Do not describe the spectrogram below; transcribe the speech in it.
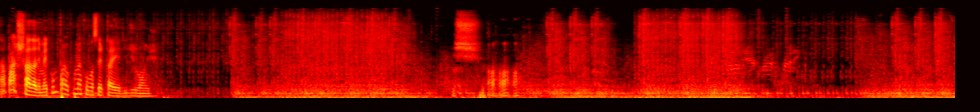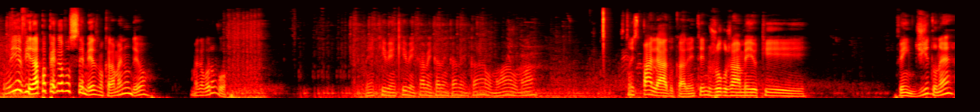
Tá baixado ali, mas como, como é que eu vou acertar ele de longe? Ixi, ó, ó, ó. Eu ia virar pra pegar você mesmo, cara, mas não deu. Mas agora eu vou. Vem aqui, vem aqui, vem cá, vem cá, vem cá, vem cá. Vamos lá, vamos lá. Estão espalhados, cara. Eu entrei no jogo já meio que... Vendido, né?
